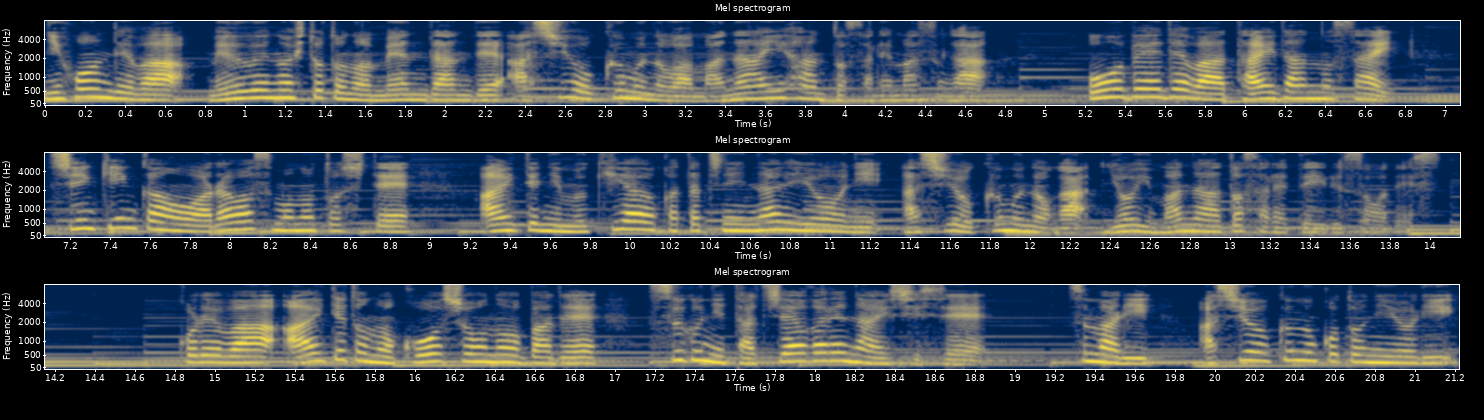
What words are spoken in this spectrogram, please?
日本では目上の人との面談で足を組むのはマナー違反とされますが欧米では対談の際親近感を表すものとして相手に向き合う形になるように足を組むのが良いマナーとされているそうです。これは相手との交渉の場ですぐに立ち上がれない姿勢。つまり足を組むことにより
